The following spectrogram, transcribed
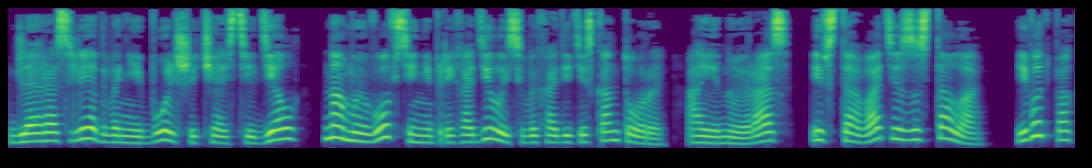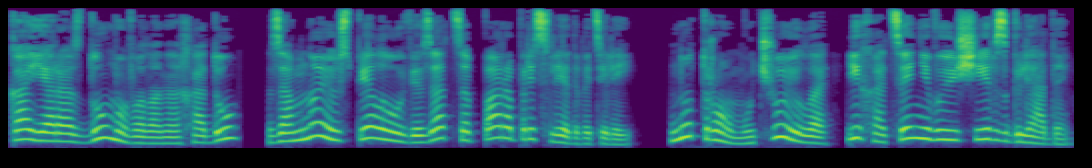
для расследований большей части дел нам и вовсе не приходилось выходить из конторы, а иной раз и вставать из-за стола. И вот пока я раздумывала на ходу, за мной успела увязаться пара преследователей. Нутром учуяла их оценивающие взгляды.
